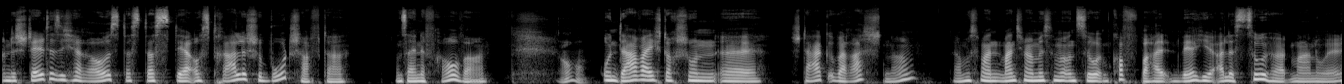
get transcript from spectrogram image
Und es stellte sich heraus, dass das der australische Botschafter und seine Frau war. Oh, Und da war ich doch schon äh, stark überrascht, ne? Da muss man, manchmal müssen wir uns so im Kopf behalten, wer hier alles zuhört, Manuel.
